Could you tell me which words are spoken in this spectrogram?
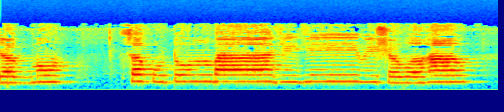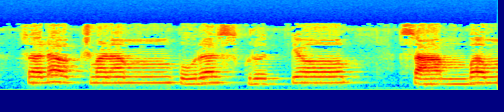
जग्मु सकुटुम्बाजिजीविषवः स लक्ष्मणम् पुरस्कृत्य साम्बम्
